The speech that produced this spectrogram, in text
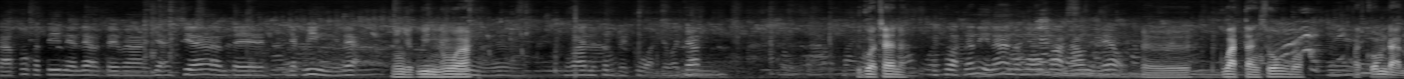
กับปกติเนี่ยแหล้วแต่ว่าอยากเสียอันแต่อยากวิ่งนี่แหละยังอยากวิ่งหัวเออเพราะว่าในคนไปกวดเดี๋ยวว่าจักไปกวดใช่นะไปกวดนั่นนี่นะน้ำมองบ้านเฮานี่แล้วเออวัดต่างช่วงบ่วัดความดัน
